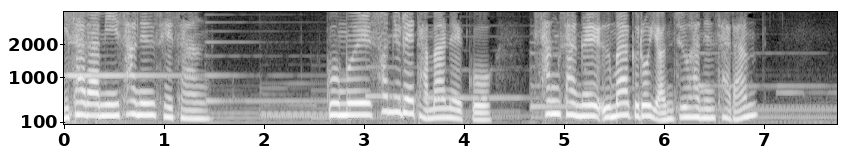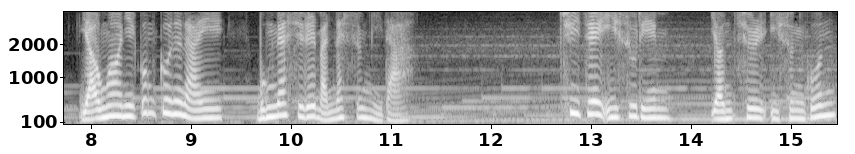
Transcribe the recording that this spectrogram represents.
이 사람이 사는 세상. 꿈을 선율에 담아내고 상상을 음악으로 연주하는 사람. 영원히 꿈꾸는 아이 목나 씨를 만났습니다. 취재 이수림, 연출 이순곤,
